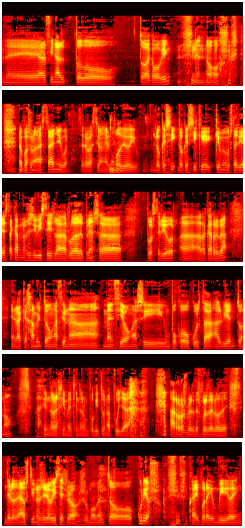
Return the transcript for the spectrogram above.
eh, al final todo todo acabó bien, no, no pasó nada extraño y bueno, celebración en el podio y lo que sí, lo que sí que, que me gustaría destacar, no sé si visteis la rueda de prensa posterior a, a la carrera en la que Hamilton hace una mención así un poco oculta al viento, ¿no? Haciéndole así, metiéndole un poquito una puya a Rosberg después de lo de, de lo de Austin, no sé si lo visteis, pero es un momento curioso. Hay por ahí un vídeo en,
